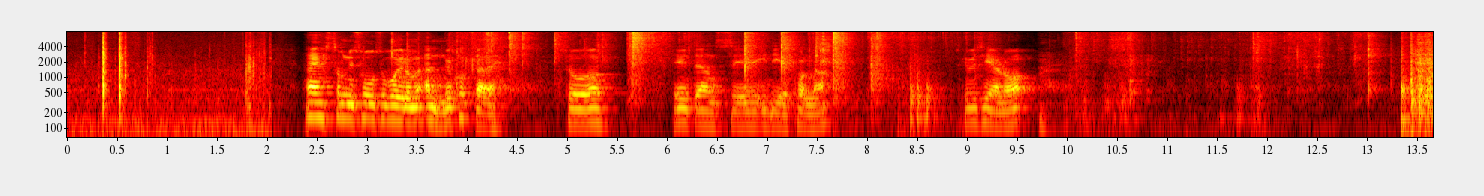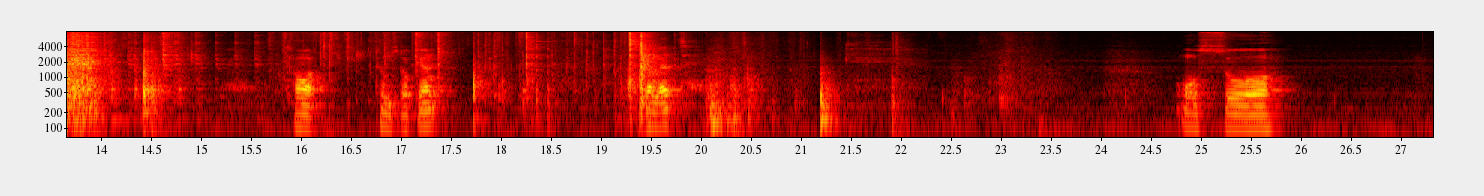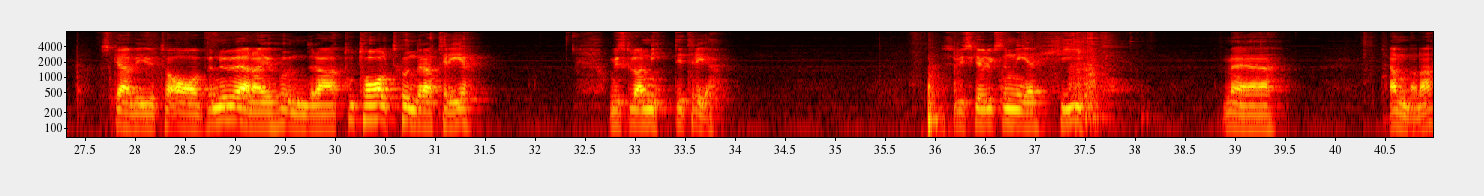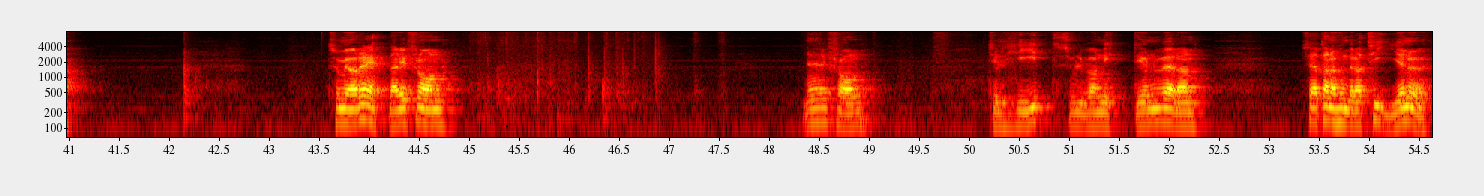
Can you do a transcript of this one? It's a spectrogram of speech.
Nej, som ni såg så var ju de ännu kortare. Så det är inte ens eh, idé att kolla. Ska vi se här då. Tar tumstocken istället. Och så ska vi ju ta av, nu är den ju 100, totalt 103. Om vi skulle ha 93. Så vi ska ju liksom ner hit med ändarna. Som jag räknar ifrån därifrån till hit så vill vi ha 90 och nu är den Säg att den är 110 nu.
